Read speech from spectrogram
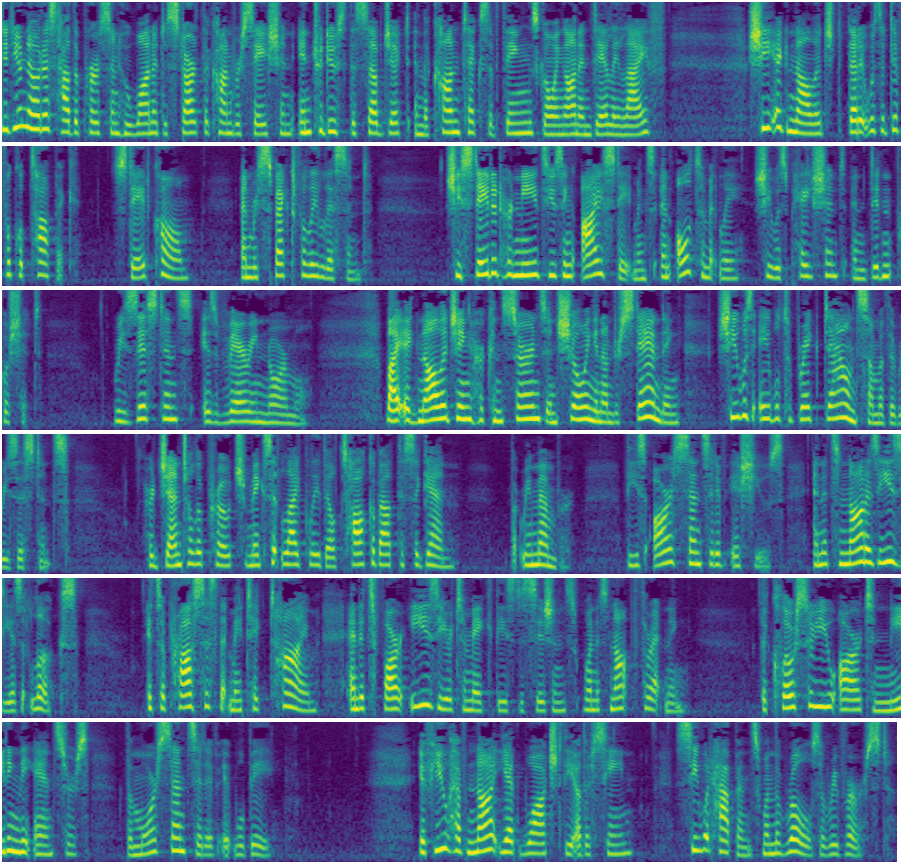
Did you notice how the person who wanted to start the conversation introduced the subject in the context of things going on in daily life? She acknowledged that it was a difficult topic, stayed calm, and respectfully listened. She stated her needs using I statements, and ultimately, she was patient and didn't push it. Resistance is very normal. By acknowledging her concerns and showing an understanding, she was able to break down some of the resistance. Her gentle approach makes it likely they'll talk about this again. But remember, these are sensitive issues, and it's not as easy as it looks. It's a process that may take time, and it's far easier to make these decisions when it's not threatening. The closer you are to needing the answers, the more sensitive it will be. If you have not yet watched the other scene, see what happens when the roles are reversed.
